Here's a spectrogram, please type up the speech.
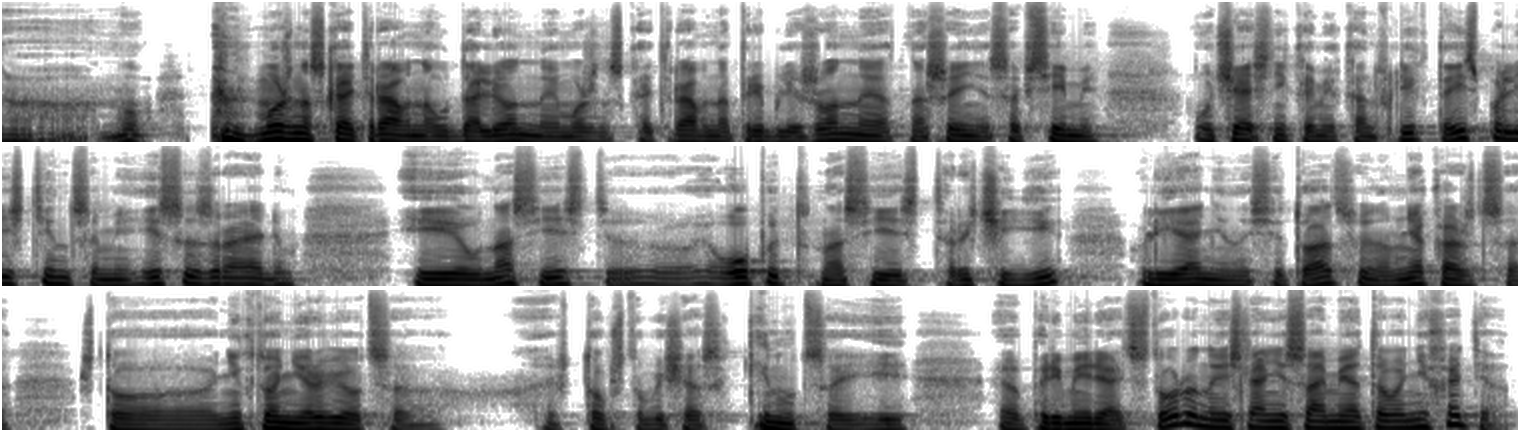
а, ну, можно сказать, равноудаленные, можно сказать, равноприближенные отношения со всеми участниками конфликта и с палестинцами, и с Израилем. И у нас есть э, опыт, у нас есть рычаги влияния на ситуацию. Но мне кажется, что никто не рвется в том, чтобы сейчас кинуться и э, примерять стороны, если они сами этого не хотят.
